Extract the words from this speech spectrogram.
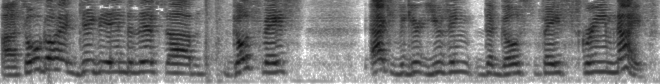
Uh, so we'll go ahead and dig into this um, Ghostface action figure using the Ghostface Scream knife.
